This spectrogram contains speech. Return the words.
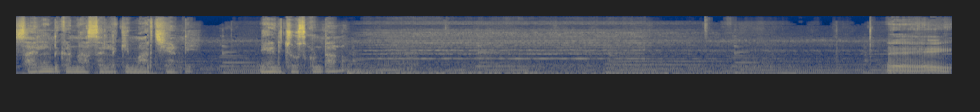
సైలెంట్గా నా సెల్కి మార్చేయండి. నేను చూసుకుంటాను. ఏయ్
